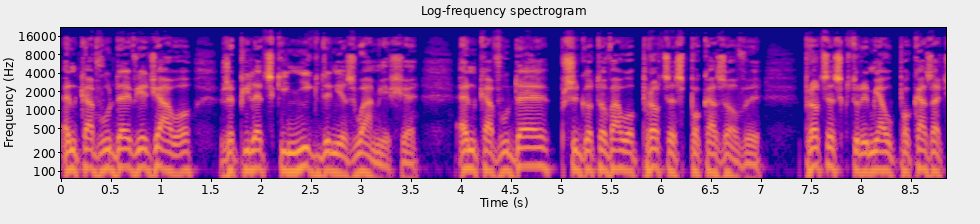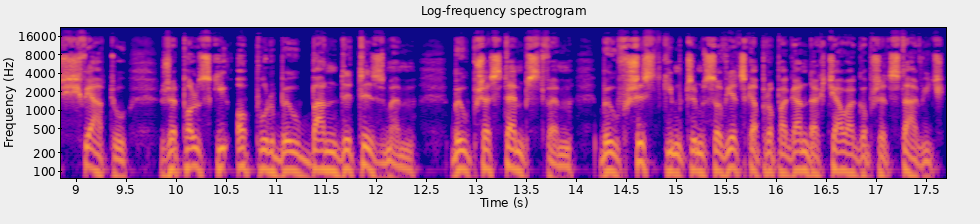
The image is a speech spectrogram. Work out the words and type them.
NKWD wiedziało, że Pilecki nigdy nie złamie się. NKWD przygotowało proces pokazowy, Proces, który miał pokazać światu, że polski opór był bandytyzmem, był przestępstwem, był wszystkim, czym sowiecka propaganda chciała go przedstawić.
